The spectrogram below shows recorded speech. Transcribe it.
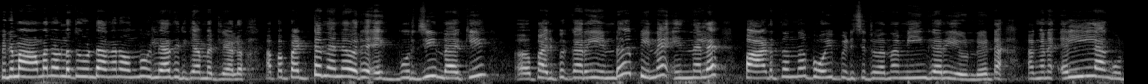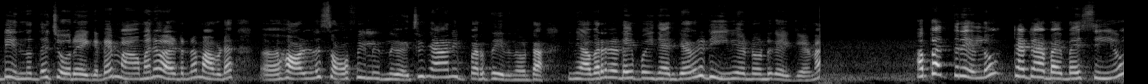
പിന്നെ മാമനുള്ളത് കൊണ്ട് അങ്ങനെ ഒന്നും ഇല്ലാതിരിക്കാൻ പറ്റില്ലല്ലോ. അപ്പോൾ പെട്ടെന്ന് തന്നെ ഒരു എഗ് ബുർജി ഉണ്ടാക്കി പരിപ്പ് കറിയുണ്ട്. പിന്നെ ഇന്നലെ പാടത്തുനിന്ന് പോയി പിടിച്ചിട്ട് വന്ന മീൻ കറിയും ഉണ്ട് കേട്ടോ. അങ്ങനെ എല്ലാം കൂട്ടി ഇന്നത്തെ ചോറ് കഴിക്കട്ടെ. മാമനും ഏട്ടനും അവിടെ ഹാളിൽ സോഫയിൽ ഇരുന്ന് കഴിച്ചു. ഞാൻ ഇപ്പുറത്ത് ഇരുന്നു കേട്ടോ. ഇനി അവരുടെ ഇടയിൽ പോയി ഞാൻ അവർ ടി വി കണ്ടുകൊണ്ട് കഴിക്കണം. അപ്പോൾ അത്രയേ ഉള്ളൂ. Tata bye bye. See you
